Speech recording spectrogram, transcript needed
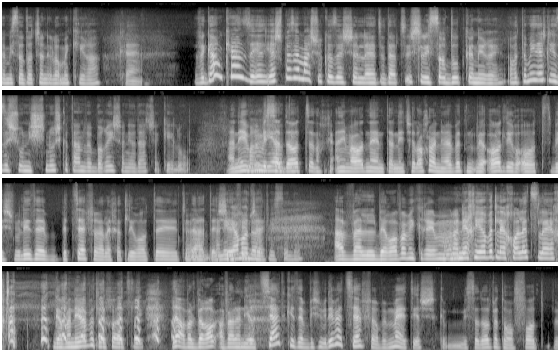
במסעדות שאני לא מכירה. כן. וגם כן, זה, יש בזה משהו כזה של, את יודעת, של הישרדות כנראה, אבל תמיד יש לי איזשהו נשנוש קטן ובריא שאני יודעת שכאילו, אני במסעדות, אנחנו- אני מאוד נהנתנית של אוכל, אני אוהבת מאוד לראות, בשבילי זה בית ספר ללכת לראות, אה, את כן, יודעת, אני שפים. גם מאוד ש- אוהבת מסעדות, אבל ברוב המקרים, אבל אני הכי אוהבת לאכול אצלך. גם אני אוהבת לאכול אצלי. לא, אבל ברוב, אבל אני יוצאת כי זה בשבילי בית ספר, באמת, יש מסעדות מטורפות, ו-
